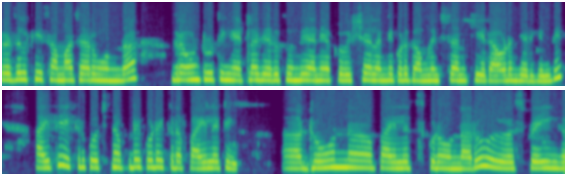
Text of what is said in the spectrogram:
ప్రజలకి సమాచారం ఉందా? గ్రౌండ్ ట్రూతింగ్ ఎట్లా జరుగుతుంది అనే ఒక విషయాలన్నీ కూడా గమనించడానికి రావడం జరిగింది. అయితే ఇక్కడికి వచ్చినప్పుడే కూడా ఇక్కడ పైలటింగ్ డ్రోన్ పైలట్స్ కూడా ఉన్నారు. స్ప్రేయింగ్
